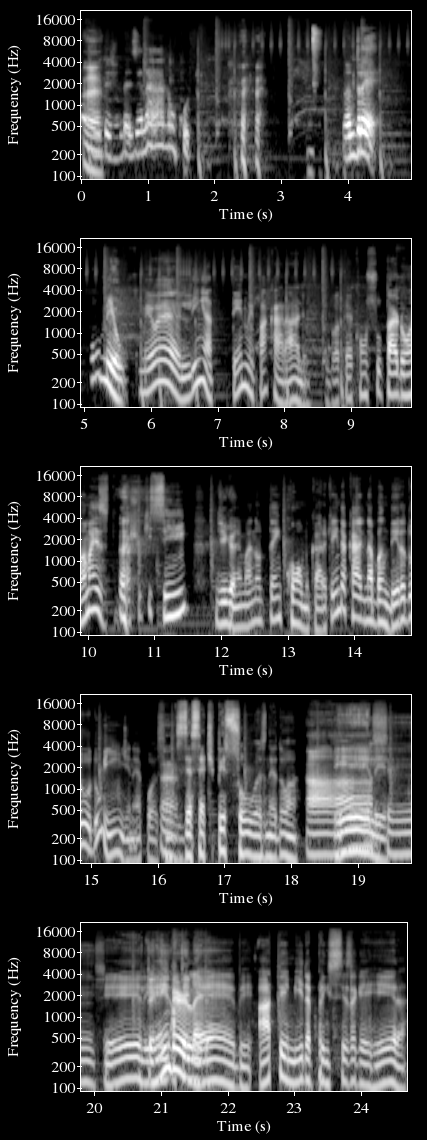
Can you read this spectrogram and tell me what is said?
mas É. muita gente vai dizer, ah, não curto. André, O meu. O meu é linha tênue pra caralho. Vou até consultar do An, mas acho que sim. Diga. né? Mas não tem como, cara. Que ainda cai ali na bandeira do, do indie, né? Pô, são É. 17 pessoas, né, Doan? Ah, Ele. sim, sim. Ele, Temi- Ember a Lab, a temida Princesa Guerreira.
